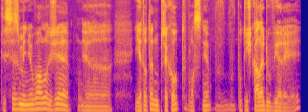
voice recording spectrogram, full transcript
Ty jsi zmiňoval, že eh, je to ten přechod vlastně po té škále důvěry.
